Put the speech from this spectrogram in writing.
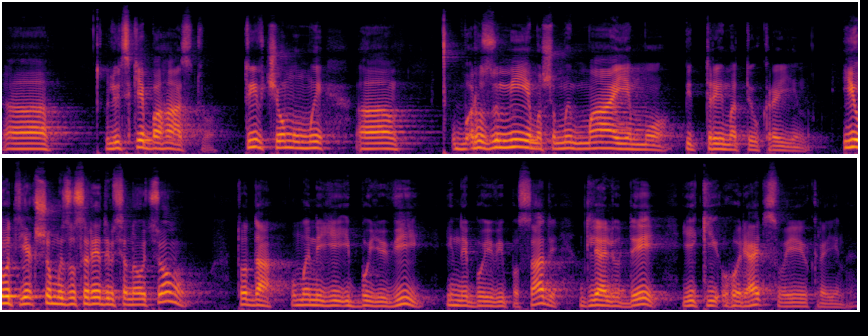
е, людське багатство. Те, в чому ми е, розуміємо, що ми маємо підтримати Україну. І от якщо ми зосередимося на цьому, то да, у мене є і бойові, і небойові посади для людей, які горять своєю країною.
